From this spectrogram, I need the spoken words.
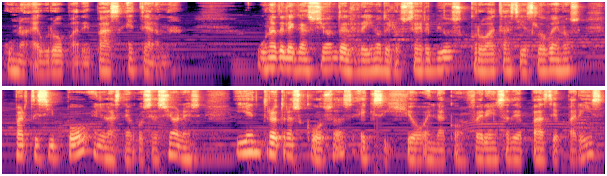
una Europa de paz eterna. Una delegación del reino de los serbios, croatas y eslovenos participó en las negociaciones y, entre otras cosas, exigió en la Conferencia de Paz de París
